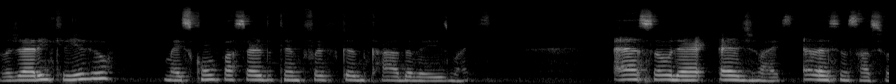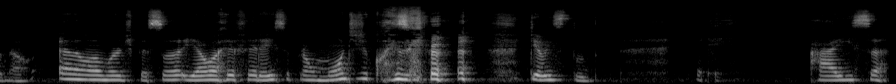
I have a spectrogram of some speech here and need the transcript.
Ela já era incrível, mas com o passar do tempo foi ficando cada vez mais. Essa mulher é demais, ela é sensacional, ela é um amor de pessoa e é uma referência para um monte de coisa que eu, que eu estudo. Raíssa,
